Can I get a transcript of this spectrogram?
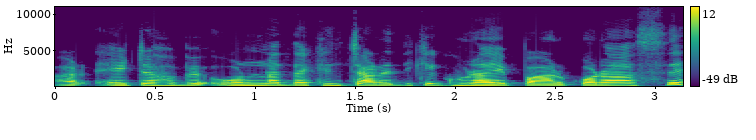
আর এইটা হবে ওড়না। দেখেন চারিদিকে ঘোরায় পার করা আছে।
